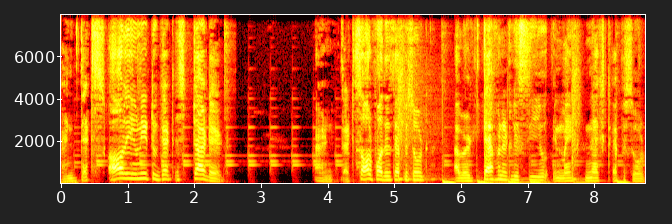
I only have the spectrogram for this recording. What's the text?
And that's all you need to get started. And that's all for this episode. I will definitely see you in my next episode.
